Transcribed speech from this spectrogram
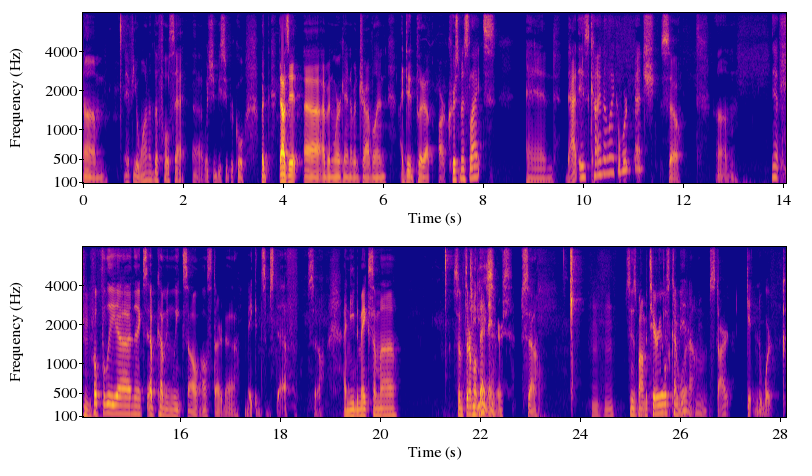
Um, if you wanted the full set, uh, which would be super cool. But that was it. Uh, I've been working. I've been traveling. I did put up our Christmas lights, and that is kind of like a workbench. So, um, yeah. Hopefully, uh, in the next upcoming weeks, I'll I'll start uh, making some stuff. So I need to make some uh, some thermal TDs. detonators. So hmm as soon as my materials Get to come in. I'm gonna start getting to work.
